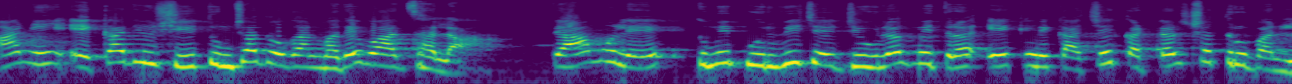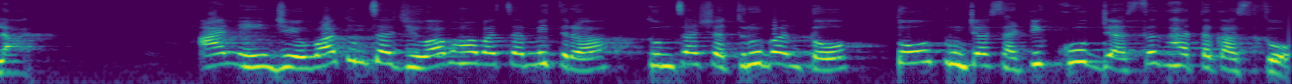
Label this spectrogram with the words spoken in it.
आणि एका दिवशी तुमच्या दोघांमध्ये वाद झाला. त्यामुळे तुम्ही पूर्वीचे जिवलग मित्र एकमेकाचे कट्टर शत्रू बनलात. आणि जेव्हा तुमचा जीवाभावाचा मित्र तुमचा शत्रू बनतो तो तुमच्यासाठी खूप जास्त घातक असतो.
